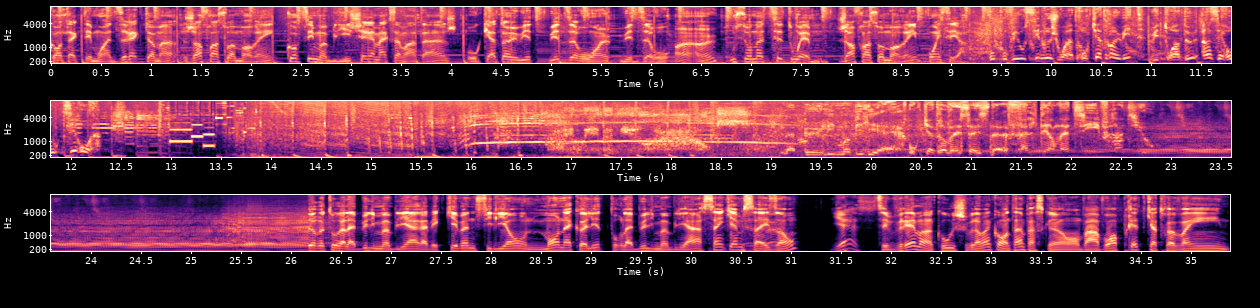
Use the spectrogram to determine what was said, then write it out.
contactez-moi directement, Jean-François Morin, courtier immobilier chez Remax Avantage, au 418-801-8011 ou sur notre site web, jean-françois-morin.ca. Vous pouvez aussi nous joindre au 88 832 1001. La bulle immobilière au 96.9 Alternative Radio. De retour à la bulle immobilière avec Kevin Filion, mon acolyte pour la bulle immobilière, cinquième saison. Yes. C'est vraiment cool. Je suis vraiment content parce qu'on va avoir près de 80,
